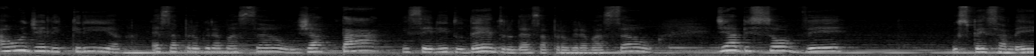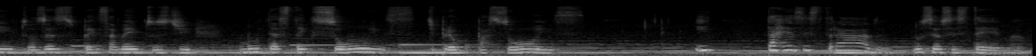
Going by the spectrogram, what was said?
aonde ele cria essa programação, já está inserido dentro dessa programação de absorver os pensamentos, às vezes pensamentos de muitas tensões, de preocupações, e está registrado no seu sistema.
